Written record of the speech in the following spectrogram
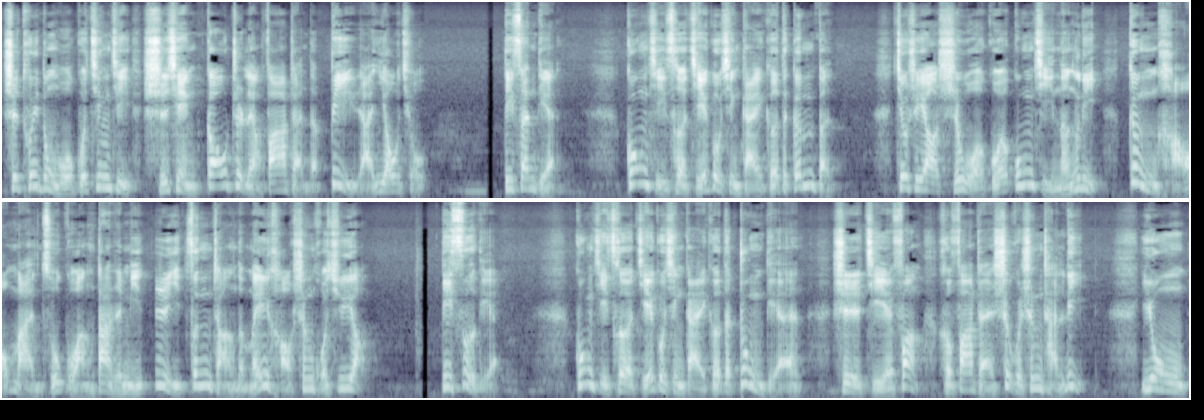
是推动我国经济实现高质量发展的必然要求。第三点，供给侧结构性改革的根本。就是要使我国供给能力更好满足广大人民日益增长的美好生活需要。第四点，供给侧结构性改革的重点是解放和发展社会生产力，用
